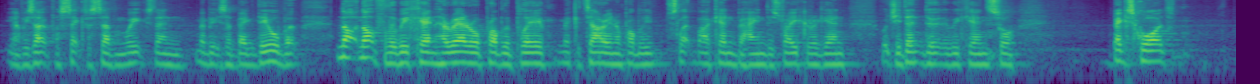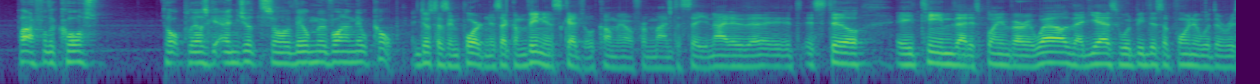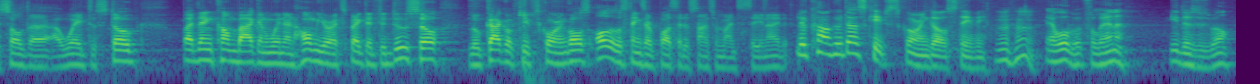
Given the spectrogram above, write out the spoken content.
you know, if he's out for six or seven weeks, then maybe it's a big deal. But not not for the weekend. Herrera will probably play. Mkhitaryan will probably slip back in behind the striker again, which he didn't do at the weekend. So big squad, par for the course. Top players get injured, so they'll move on and they'll cope. And just as important, it's a convenient schedule coming out from Manchester United. Uh, it's still a team that is playing very well. That yes, would be disappointed with the result uh, away to Stoke but then come back and win at home, you're expected to do so. Lukaku keeps scoring goals. All of those things are positive signs for Manchester United. Lukaku does keep scoring goals, Stevie. Mm-hmm. Yeah, well, but Fellaini, he does as well.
